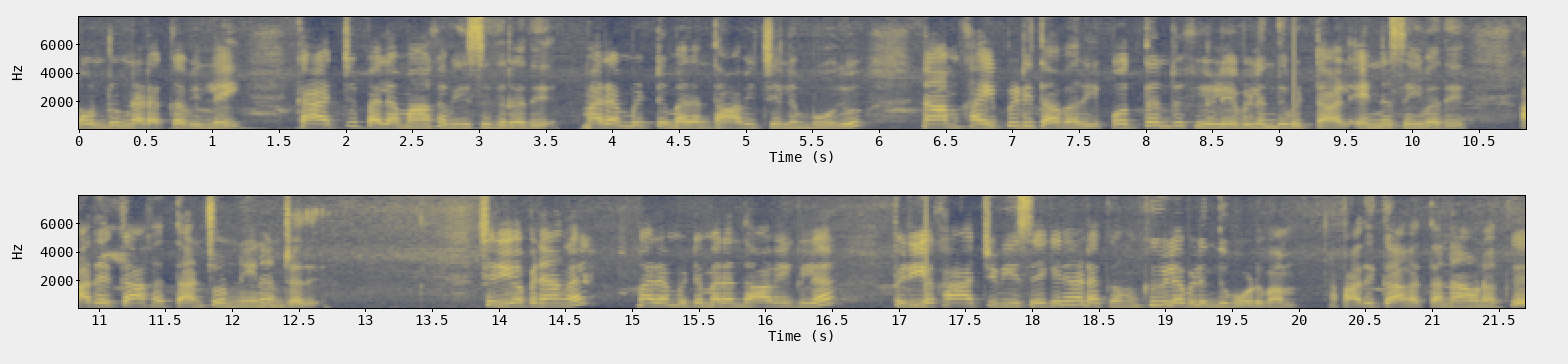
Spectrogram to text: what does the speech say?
ஒன்றும் நடக்கவில்லை. காற்று பலமாக வீசுகிறது. மரம் விட்டு மரம் தாவிச் செல்லும்போது நாம் கைப்பிடி தவறி பொத்தென்று கீழே விழுந்து விட்டால் என்ன செய்வது? அதற்காகத்தான் சொன்னேன் என்றது. சரி அப்போ நாங்கள் மரம் விட்டு மரம் தாவைகளை பெரிய காற்று வீசைக்கு நடக்கும்? கீழே விழுந்து போடுவோம். அப்போ அதுக்காகத்தான் நான் உனக்கு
